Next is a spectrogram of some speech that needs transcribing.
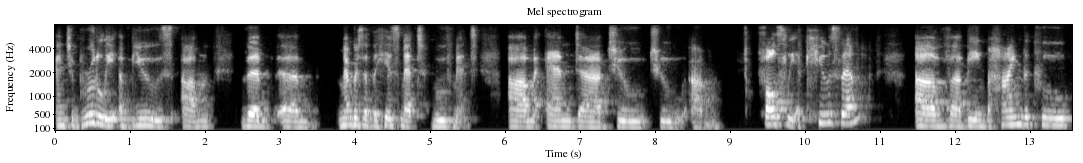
and to brutally abuse um, the um, members of the Hizmet movement um, and uh, to, to falsely accuse them of uh, being behind the coup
